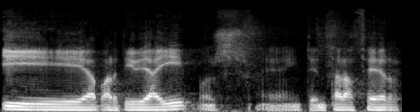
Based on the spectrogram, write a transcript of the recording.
y a partir de ahí pues eh, intentar hacer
